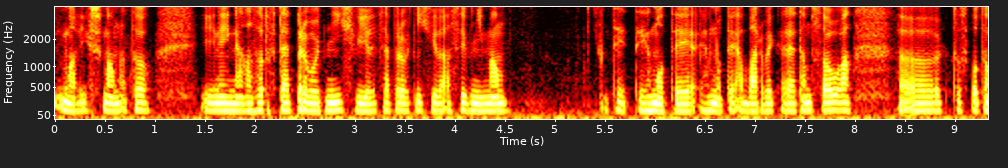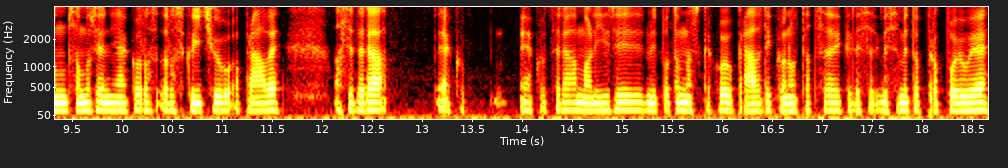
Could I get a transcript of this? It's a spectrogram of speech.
malíř mám na to jiný názor v té prvotní chvíli, v té prvotní chvíli asi vnímám ty, ty hmoty, hmoty a barvy, které tam jsou a uh, to potom samozřejmě jako roz, rozklíčuju a právě asi teda jako jako teda malíři mi potom naskakují právě ty konotace, kde se, kde se mi to propojuje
